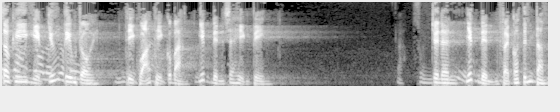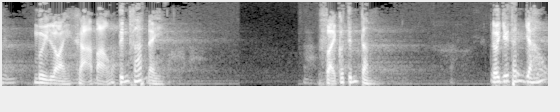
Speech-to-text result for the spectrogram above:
Sau khi nghiệp chướng tiêu rồi, thì quả thiện của bạn nhất định sẽ hiện tiền. Cho nên nhất định phải có tính tâm, mười loại khả bảo tính pháp này phải có tính tâm. Đối với thánh giáo,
